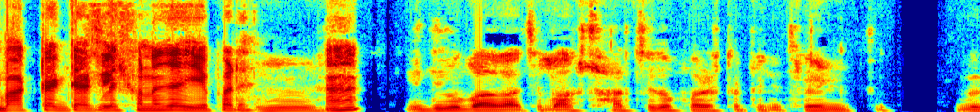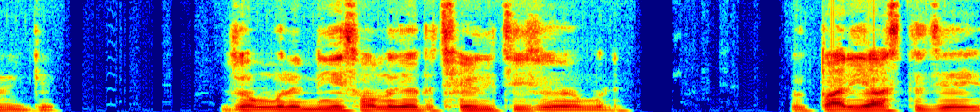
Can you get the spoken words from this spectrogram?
বাঘ টাক ডাকলে শোনা যায় এপারে? হুম। হ্যাঁ? এদিকেও বাঘ আছে। বাঘ ছাড়ছে তো ফরেস্টার থেকে ছেড়ে দিচ্ছে নদীতে। জঙ্গলে নিয়ে এসে অন্য জায়গাতে ছেড়ে দিচ্ছে এই জঙ্গলে। ওই পাড়িয়ে আসতে যে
